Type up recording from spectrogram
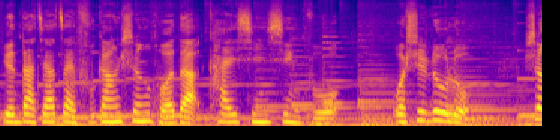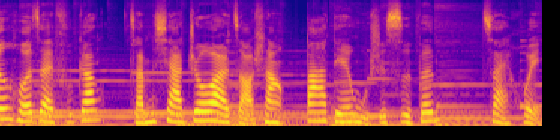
愿大家在福冈生活的开心幸福。我是露露，生活在福冈，咱们下周二早上八点五十四分再会。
